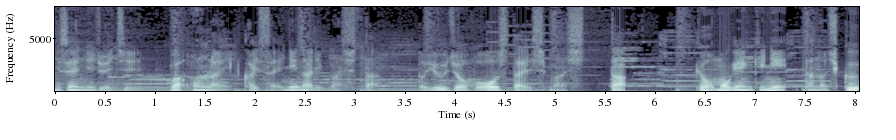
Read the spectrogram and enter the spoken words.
2021はオンライン開催になりましたという情報をお伝えしました。今日も元気に楽しく。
